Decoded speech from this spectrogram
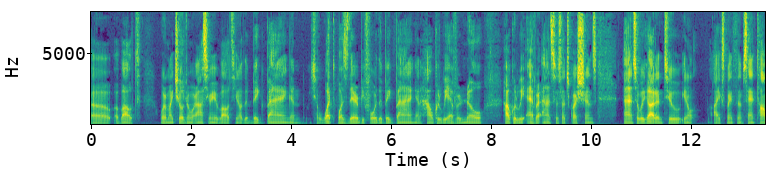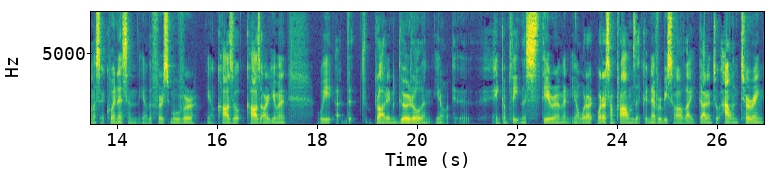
uh, about where my children were asking me about, you know, the Big Bang and you know, what was there before the Big Bang and how could we ever know? How could we ever answer such questions? And so we got into, you know, I explained to them St. Thomas Aquinas and, you know, the first mover, you know, causal cause argument we uh, brought in Gödel and you know uh, incompleteness theorem and you know what are what are some problems that could never be solved. I got into Alan Turing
